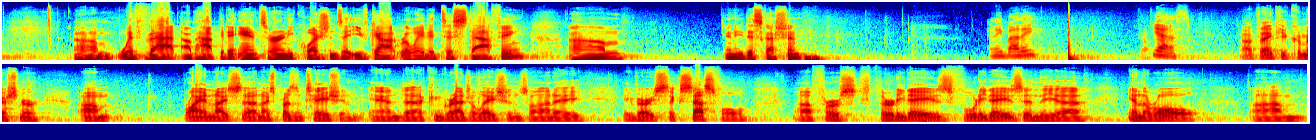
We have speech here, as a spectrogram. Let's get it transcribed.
Um, with that, I'm happy to answer any questions that you've got related to staffing. Um, any discussion? Anybody? Yes. Uh, Thank you, Commissioner. Um, Brian, nice, uh, nice presentation, and uh, congratulations on a, a very successful uh, first 30 days, 40 days in the, uh, in the role. Um,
